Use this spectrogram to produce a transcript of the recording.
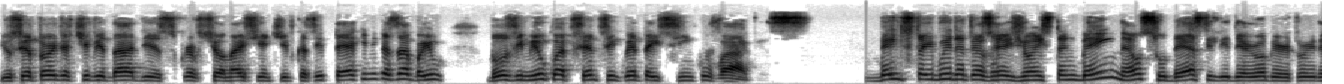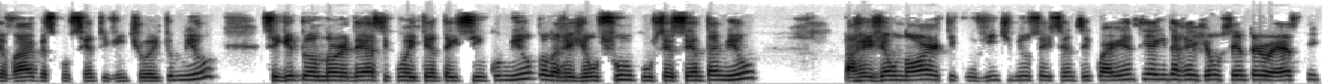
E o setor de atividades profissionais científicas e técnicas abriu 12.455 vagas. Bem distribuído entre as regiões também, né? O Sudeste liderou a abertura de vagas com 128 mil, seguido pelo Nordeste com 85 mil, pela região Sul com 60 mil, a região Norte com 20.640 e ainda a região Centro-Oeste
